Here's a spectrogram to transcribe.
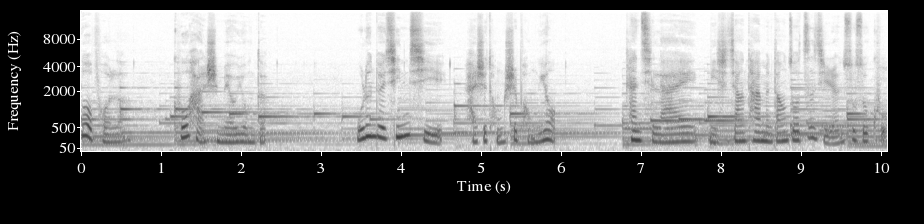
落魄了，哭喊是没有用的。无论对亲戚还是同事朋友，看起来你是将他们当做自己人诉诉苦，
